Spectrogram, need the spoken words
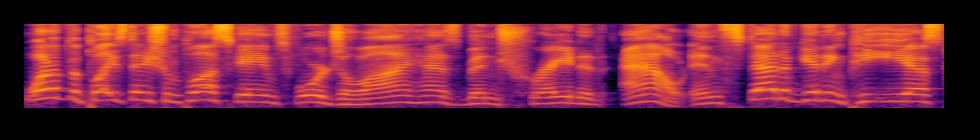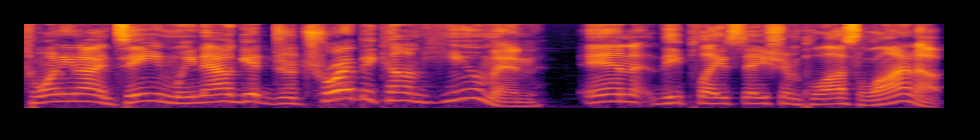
One of the PlayStation Plus games for July has been traded out. Instead of getting PES 2019, we now get Detroit Become Human in the PlayStation Plus lineup.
